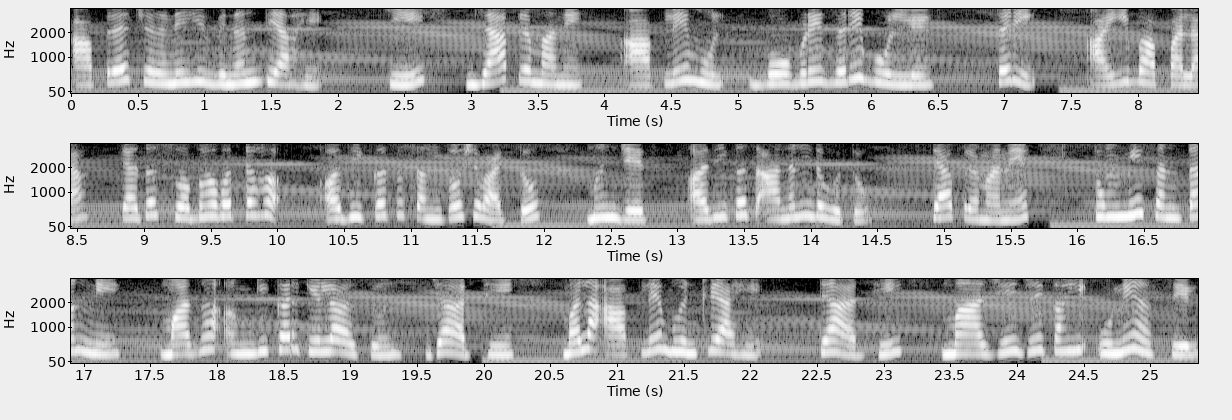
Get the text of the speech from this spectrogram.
आपल्या चरणी ही विनंती आहे की ज्याप्रमाणे आपले मूल बोबडे जरी बोलले तरी आई बापाला त्याचा स्वभावत अधिकच संतोष वाटतो म्हणजेच अधिकच आनंद होतो. त्याप्रमाणे तुम्ही संतांनी माझा अंगीकार केला असून ज्या अर्थी मला आपले म्हटले आहे त्या अर्थी माझे जे काही उणे असेल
